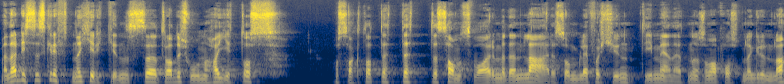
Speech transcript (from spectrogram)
Men det er disse skriftene Kirkens eh, tradisjon har gitt oss, og sagt at dette, dette samsvarer med den lære som ble forkynt i menighetene som apostlene grunnla.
